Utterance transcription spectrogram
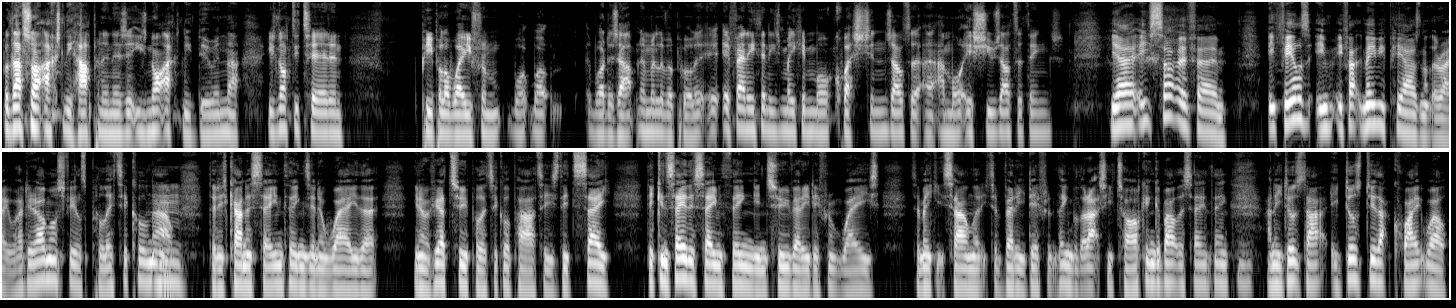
But that's not actually happening, is it? He's not actually doing that. He's not deterring people away from what what what is happening with Liverpool. If anything, he's making more questions out of and more issues out of things. Yeah, it's sort of. Um, it feels. In, fact, maybe PR is not the right word. It almost feels political now Mm. that he's kind of saying things in a way that you know, if you had two political parties, they'd say they can say the same thing in two very different ways to make it sound that it's a very different thing, but they're actually talking about the same thing. And he does that. He does do that quite well.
